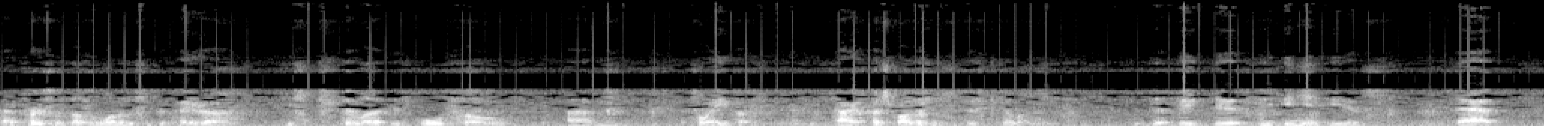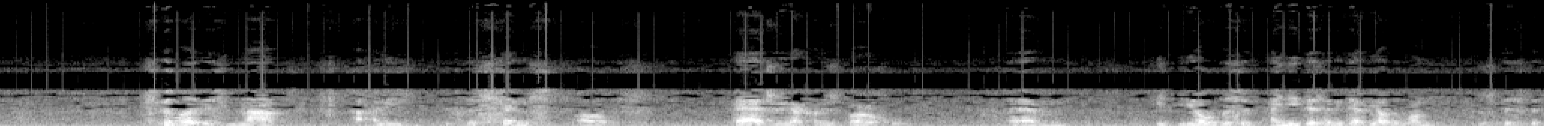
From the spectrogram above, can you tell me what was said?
That a person doesn't want to listen to Torah, his tefillah is also um, To'eva. Alright, Hashbal doesn't listen to his tefillah. The, the, the, the Indian is that tefillah is not, I mean, the sense of badgering HaKadosh Baruch Hu. Um, you know, listen, I need this, I need that, the other one. It's, it's,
